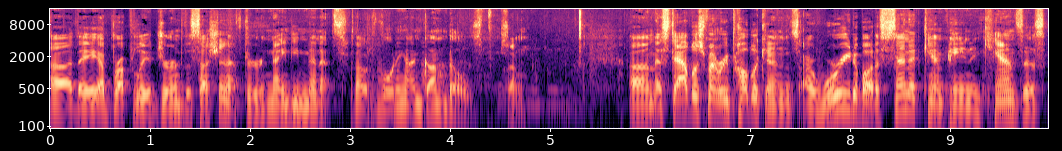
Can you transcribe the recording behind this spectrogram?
Uh, they abruptly adjourned the session after 90 minutes without voting on gun bills. So. Um, establishment Republicans are worried about a Senate campaign in Kansas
